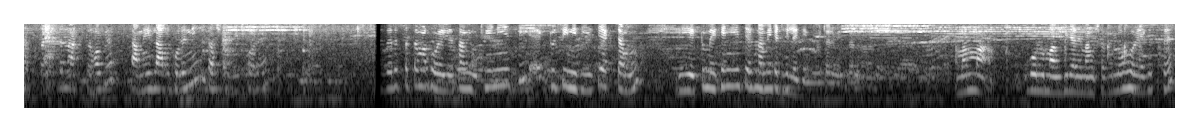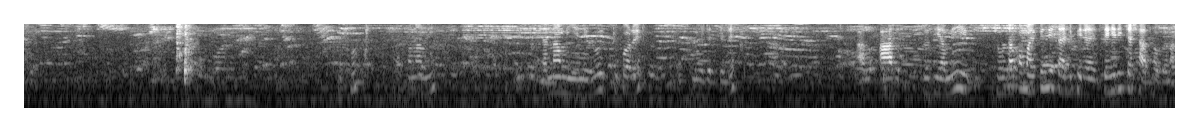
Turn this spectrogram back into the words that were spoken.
আস্তে আস্তে নাড়তে হবে। আমি লাল করে নিই, দশ মিনিট পরে। বেরেস্তাটা আমার হয়ে গেছে, আমি উঠিয়ে নিয়েছি, একটু চিনি দিয়েছি, এক চামচ দিয়ে একটু মেখে নিয়েছি, এখন আমি এটা ঢেলে দিব এটার ভিতরে। আমার মা গরু মাংস বিরিয়ানি মাংসগুলো হয়ে গেছে। এখন আমি এটা নামিয়ে নেব একটু পরে নেড়ে ছেড়ে আর আর যদি আমি ঝোলটা কমাই ফেলি, তাহলে বিরিয়ানি তেহেরিটা স্বাদ হবে না।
